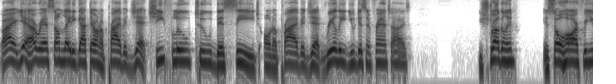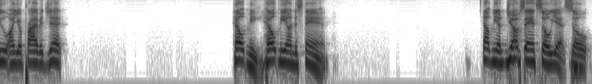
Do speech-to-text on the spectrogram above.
right? Yeah, I read some lady got there on a private jet. She flew to this siege on a private jet. Really? You disenfranchised? You struggling? It's so hard for you on your private jet? Help me. Help me understand. Help me. You know what I'm saying? So yeah. So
